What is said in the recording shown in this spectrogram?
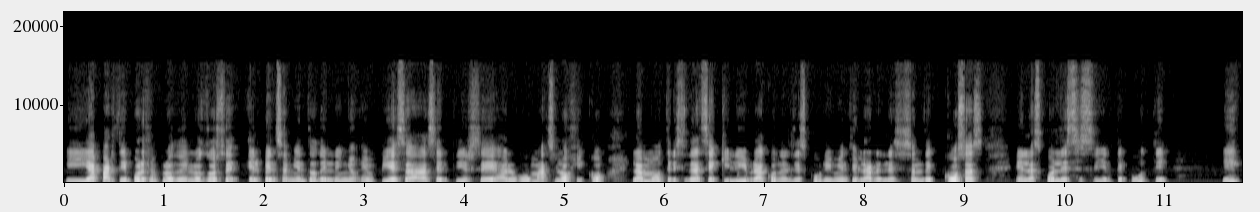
Y a partir, por ejemplo, de los 12, el pensamiento del niño empieza a sentirse algo más lógico, la motricidad se equilibra con el descubrimiento y la realización de cosas en las cuales se siente útil y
